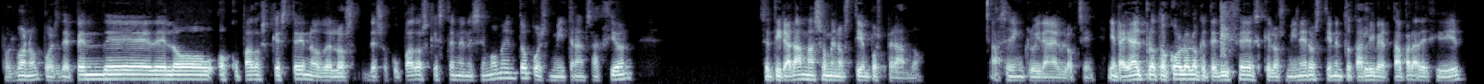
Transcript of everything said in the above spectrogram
Pues bueno, pues depende de lo ocupados que estén o de los desocupados que estén en ese momento, pues mi transacción se tirará más o menos tiempo esperando a ser incluida en el blockchain. Y en realidad el protocolo lo que te dice es que los mineros tienen total libertad para decidir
